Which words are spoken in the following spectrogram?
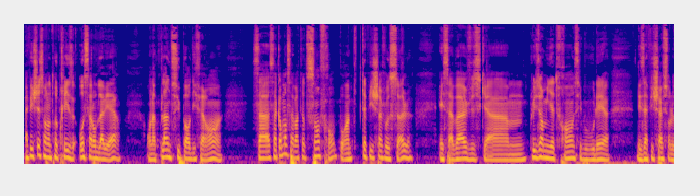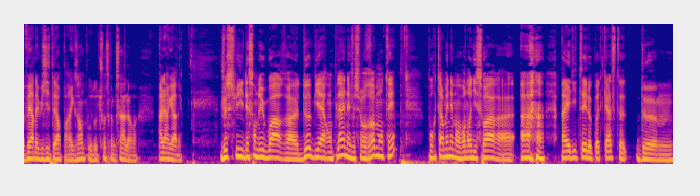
afficher son entreprise au salon de la bière. On a plein de supports différents. Ça, ça commence à partir de 100 francs pour un petit affichage au sol. Et ça va jusqu'à hum, plusieurs milliers de francs si vous voulez euh, des affichages sur le verre des visiteurs par exemple ou d'autres choses comme ça. Alors allez regarder. Je suis descendu boire euh, deux bières en pleine et je suis remonté pour terminer mon vendredi soir euh, à, à éditer le podcast de, hum,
